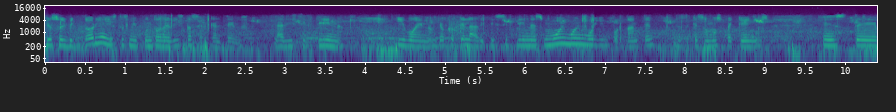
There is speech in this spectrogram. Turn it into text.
Yo soy Victoria y este es mi punto de vista acerca del tema, la disciplina. Y bueno, yo creo que la disciplina es muy, muy, muy importante desde que somos pequeños. Este,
